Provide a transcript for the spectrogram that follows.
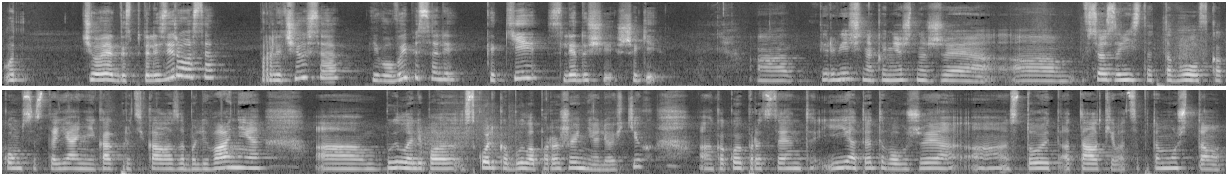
вот человек госпитализировался, пролечился, его выписали. Какие следующие шаги? А, первично, конечно же, а, все зависит от того, в каком состоянии, как протекало заболевание, было ли, сколько было поражения легких, а, какой процент, и от этого уже а, стоит отталкиваться, потому что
